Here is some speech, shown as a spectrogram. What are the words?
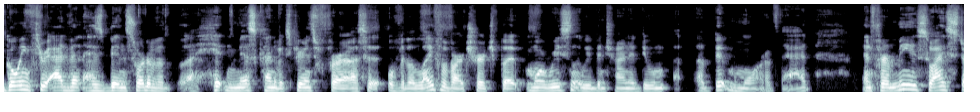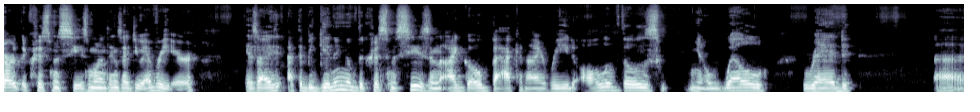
going through Advent has been sort of a, a, hit and miss kind of experience for us over the life of our church. But more recently, we've been trying to do a, a bit more of that. And for me, so I start the Christmas season. One of the things I do every year is I, at the beginning of the Christmas season, I go back and I read all of those, you know, well read uh,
